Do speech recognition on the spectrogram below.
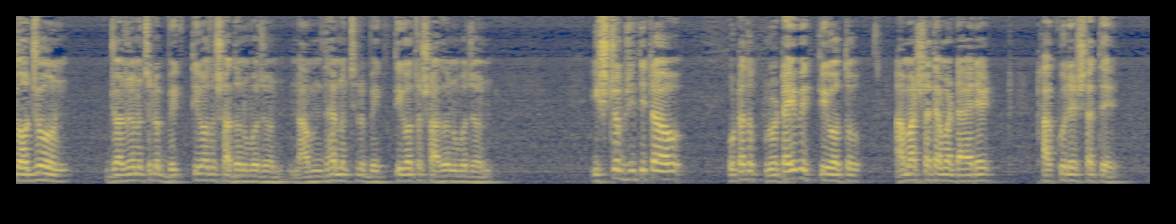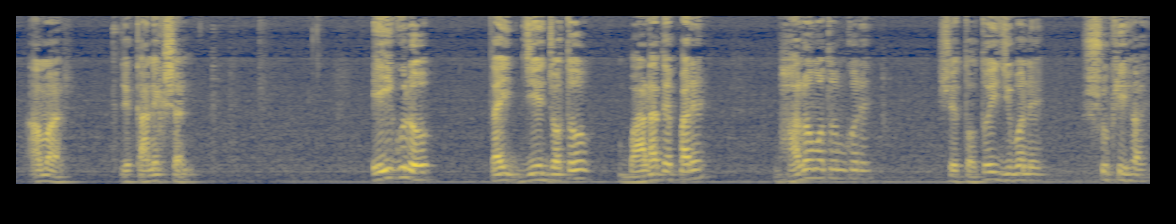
যজন যজন হচ্ছিল ব্যক্তিগত সাধন ভজন নাম ধ্যান হচ্ছিল ব্যক্তিগত সাধন ভজন ইষ্টভৃতিটাও, ওটা তো পুরোটাই ব্যক্তিগত, আমার সাথে আমার ডাইরেক্ট ঠাকুরের সাথে আমার যে কানেকশন এইগুলো, তাই যে যত বাড়াতে পারে, ভালো মতন করে, সে ততই জীবনে সুখী হয়।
